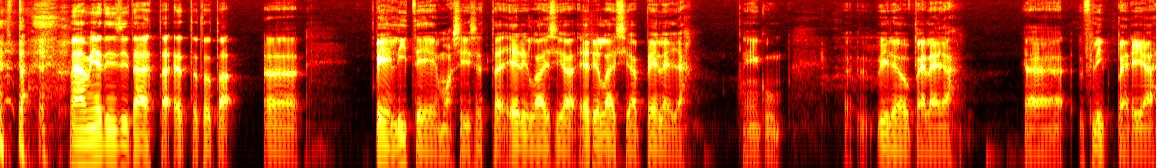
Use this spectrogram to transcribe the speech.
Mä mietin sitä, että, että tota, ö, peliteema, siis että erilaisia, erilaisia pelejä, niin kuin videopelejä, ö, flipperiä,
